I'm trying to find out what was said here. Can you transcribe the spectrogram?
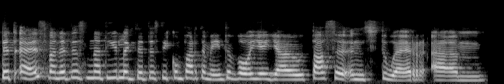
Dit is want dit is natuurlik dit is die kompartemente waar jy jou tasse in stoor, ehm um,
